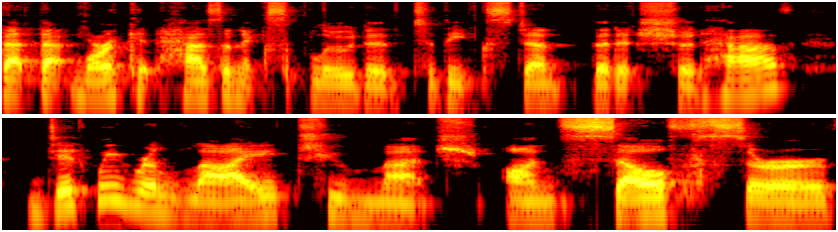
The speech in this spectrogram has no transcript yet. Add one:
that that market hasn't exploded to the extent that it should have did we rely too much on self serve,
